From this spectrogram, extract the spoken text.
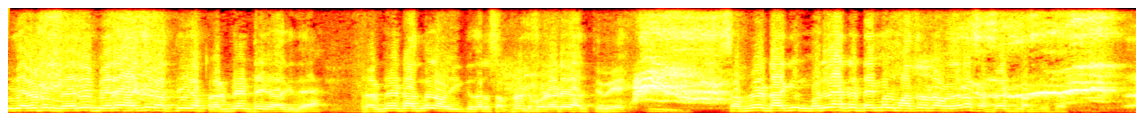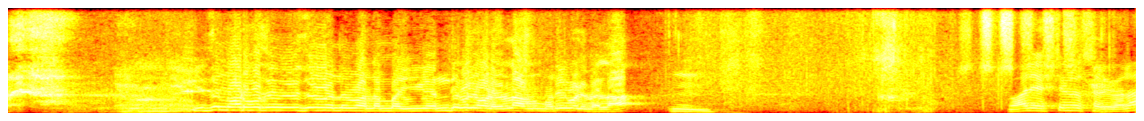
ಇದೆರಡು ಬೇರೆ ಬೇರೆ ಆಗಿ ಮತ್ತೆ ಈಗ ಪ್ರೆಗ್ನೆಂಟ್ ಆಗಿದೆ. ಪ್ರೆಗ್ನೆಂಟ್ ಆದ್ಮೇಲೆ ನಾವು ಈಗ ಸಪ್ರೇಟ್ ಕೊಡಾಡಿ ಆಗ್ತೀವಿ ಸಪ್ರೇಟ್ ಆಗಿ ಮರಿ ಹಾಕೋ ಟೈಮಲ್ಲಿ ಮಾತ್ರ ನಾವು ಅದನ್ನ ಸಪ್ರೇಟ್ ಮಾಡ್ತೀವಿ ಸರ್. ಇದು ನೋಡ್ಬೋದು ಇದು ನಮ್ಮ ಈ ಹಂದಿಗಳು ನೋಡಿರಲ್ಲ ಅವ್ನು ಮರಿಗಳಿವೆಲ್ಲ ಹ್ಮ್ ವಾಲಿ ಎಷ್ಟು ತಿಂಗಳು ಸರ್ ಇವೆಲ್ಲ?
